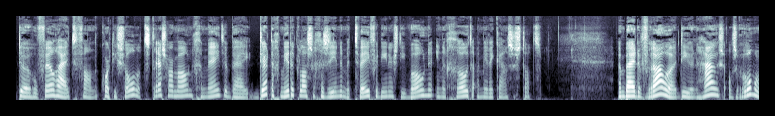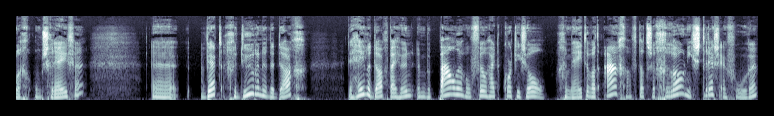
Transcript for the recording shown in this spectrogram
de hoeveelheid van cortisol, dat stresshormoon, gemeten bij 30 middenklasse gezinnen met twee verdieners die wonen in een grote Amerikaanse stad. En bij de vrouwen die hun huis als rommelig omschreven, uh, werd gedurende de dag, de hele dag bij hun een bepaalde hoeveelheid cortisol gemeten, wat aangaf dat ze chronisch stress ervoeren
